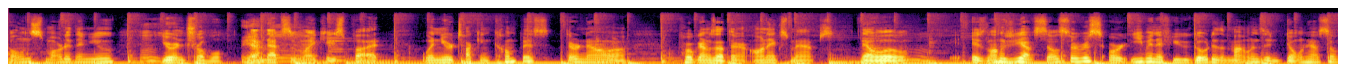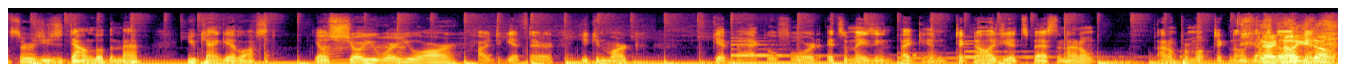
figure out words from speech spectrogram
phone's smarter than you, you're in trouble. Yeah. And that's my case. But when you're talking compass, they're now uh, programs out there, onX Maps, that will, mm. as long as you have cell service, or even if you go to the mountains and don't have cell service, you just download the map. You can't get lost. It'll show you where ah. you are, how to get there. You can mark, get back, go forward. It's amazing. Like in technology, it's best. And I don't, I don't promote technology. I'm I still know you don't.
